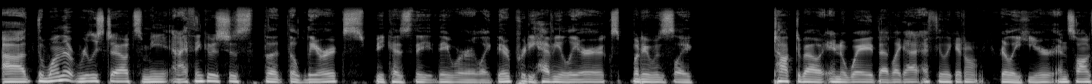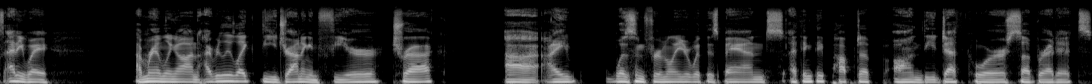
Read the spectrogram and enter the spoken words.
Uh, the one that really stood out to me, and I think it was just the the lyrics because they they were like they're pretty heavy lyrics, but it was like talked about in a way that like I, I feel like I don't really hear in songs. Anyway, I'm rambling on. I really like the Drowning in Fear track. Uh, I wasn't familiar with this band. I think they popped up on the deathcore subreddit,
